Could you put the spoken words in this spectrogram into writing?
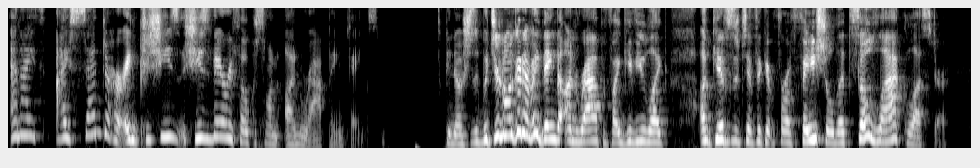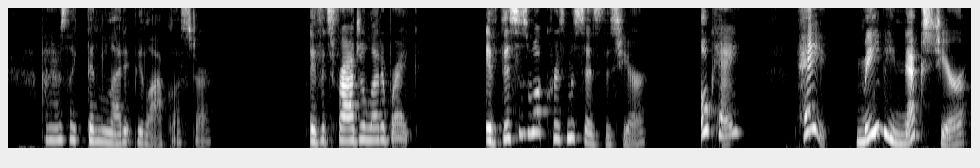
And I I said to her, and because she's she's very focused on unwrapping things. You know, she's like, but you're not gonna have anything to unwrap if I give you like a gift certificate for a facial that's so lackluster. And I was like, then let it be lackluster. If it's fragile, let it break. If this is what Christmas is this year, okay. Hey, maybe next year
